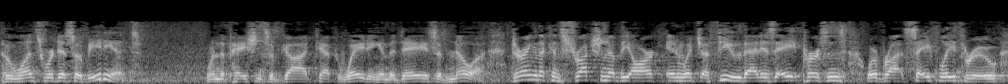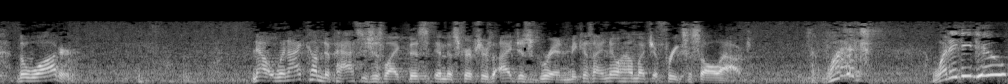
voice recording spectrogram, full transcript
who once were disobedient when the patience of God kept waiting in the days of Noah, during the construction of the ark in which a few, that is eight persons, were brought safely through the water. Now, when I come to passages like this in the scriptures, I just grin because I know how much it freaks us all out. What? What did he do?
